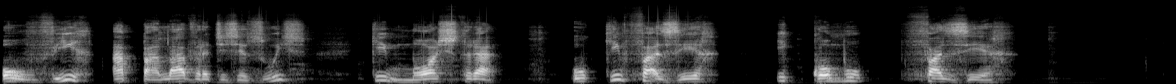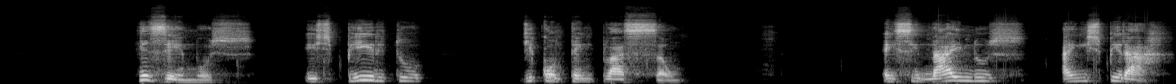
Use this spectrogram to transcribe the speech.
ouvir a palavra de Jesus que mostra o que fazer e como fazer. Rezemos, espírito de contemplação. Ensinai-nos a inspirar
